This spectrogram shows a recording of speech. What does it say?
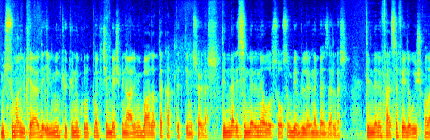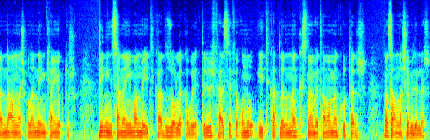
Müslüman ülkelerde ilmin kökünü kurutmak için 5000 alimi Bağdat'ta katlettiğini söyler. Dinler isimleri ne olursa olsun birbirlerine benzerler. Dinlerin felsefeyle uyuşmalarına, anlaşmalarına imkan yoktur. Din insana iman ve itikadı zorla kabul ettirir. Felsefe onu itikatlarından kısmen ve tamamen kurtarır. Nasıl anlaşabilirler?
